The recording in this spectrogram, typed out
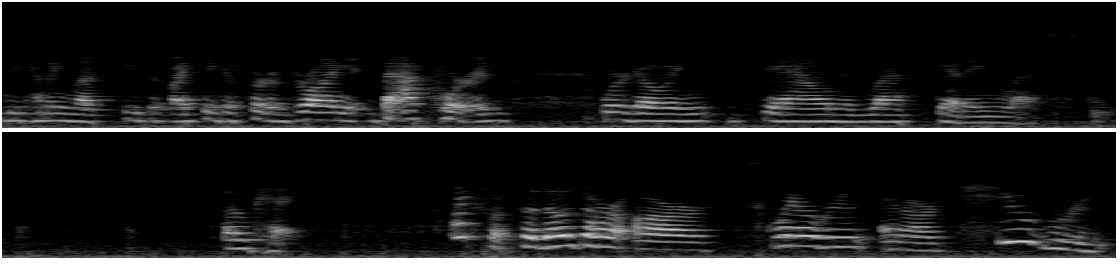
becoming less steep, if I think of sort of drawing it backwards, we're going down and left, getting less steep. Okay, excellent. So those are our square root and our cube root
